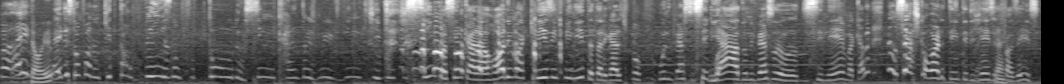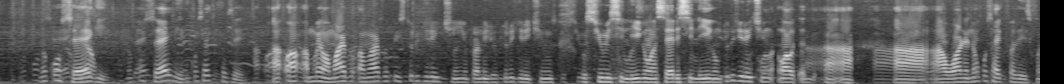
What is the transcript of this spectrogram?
Mas Aí, Então, eu- aí eles estão falando que talvez no futuro, assim, cara, em 2020, 25, assim, cara, role uma crise infinita, tá ligado? Tipo, o universo seriado, o universo de cinema, cara. Não, você acha que a Warner tem inteligência de É. fazer isso? Não consegue, não consegue, não consegue fazer. A, a, a, meu, a, Marvel, a Marvel fez tudo direitinho, planejou tudo direitinho, os, filmes se ligam, as séries se ligam, tudo direitinho. A, a, a, a Warner não consegue fazer isso com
